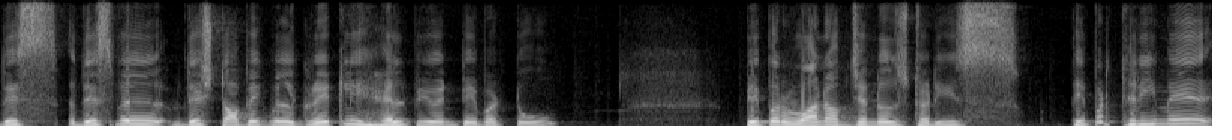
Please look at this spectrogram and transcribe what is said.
this this will this topic will greatly help you in paper 2 paper one of general studies paper three में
